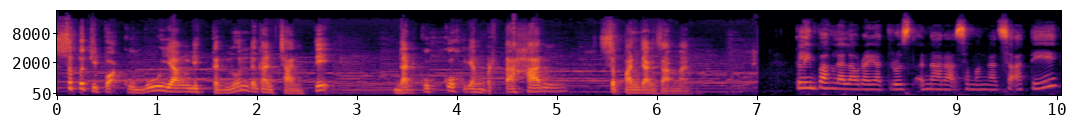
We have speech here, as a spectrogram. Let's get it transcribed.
seperti puak kubu yang ditenun dengan cantik dan kukuh yang bertahan sepanjang zaman. Kelimpang lalau rakyat terus narak semangat seati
